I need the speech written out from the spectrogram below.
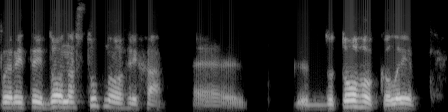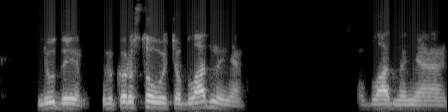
перейти до наступного гріха, е, до того, коли люди використовують обладнання. Обладнання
